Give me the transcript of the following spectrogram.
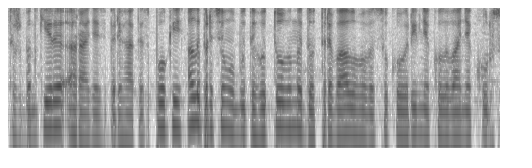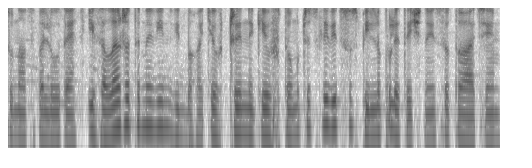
Тож банкіри радять зберігати спокій, але при цьому бути готовими до тривалого високого рівня коливання курсу нацвалюти. І залежатиме він від багатьох чинників, в тому числі від суспільно-політичної ситуації.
